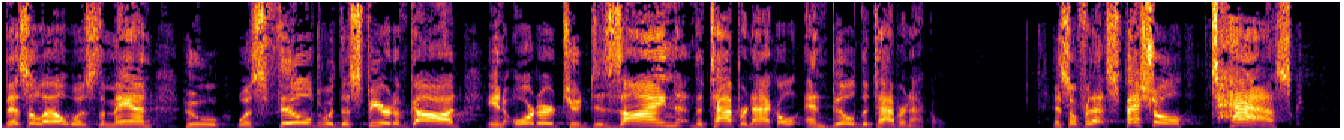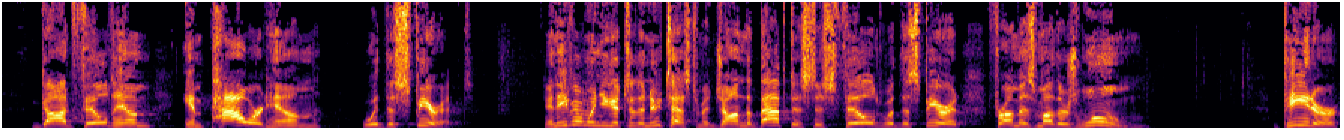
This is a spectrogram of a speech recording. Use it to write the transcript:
Bezalel was the man who was filled with the Spirit of God in order to design the tabernacle and build the tabernacle. And so, for that special task, God filled him, empowered him with the Spirit. And even when you get to the New Testament, John the Baptist is filled with the Spirit from his mother's womb. Peter,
